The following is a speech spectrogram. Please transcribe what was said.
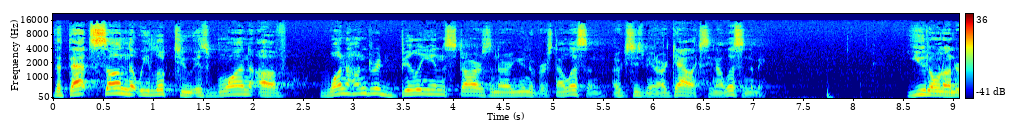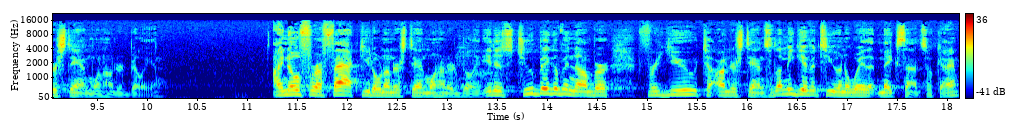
That that sun that we look to is one of 100 billion stars in our universe. Now, listen, oh, excuse me, in our galaxy. Now, listen to me. You don't understand 100 billion. I know for a fact you don't understand 100 billion. It is too big of a number for you to understand. So let me give it to you in a way that makes sense, okay?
